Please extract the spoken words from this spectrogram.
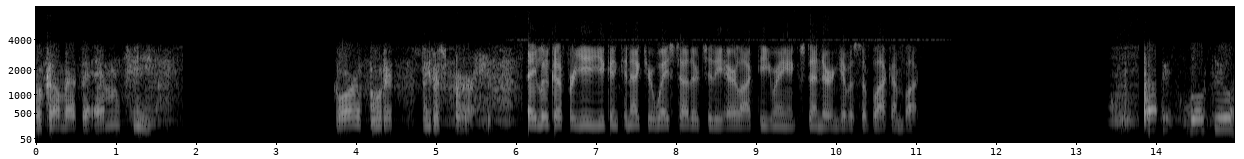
Look, I'm at the MT. Gore CETA Spur. Hey, Luca, for you, you can connect your waist tether to the airlock D-ring extender and give us a black on black. Copy. Will do.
